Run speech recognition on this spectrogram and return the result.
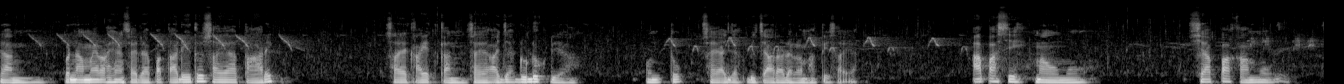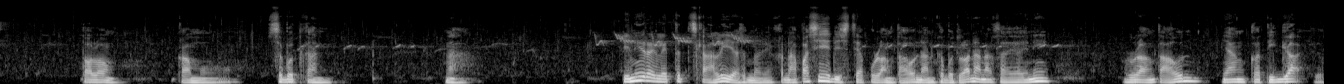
Dan benang merah yang saya dapat tadi itu saya tarik, saya kaitkan, saya ajak duduk dia untuk saya ajak bicara dalam hati saya. Apa sih maumu? Siapa kamu? Tolong kamu sebutkan. Nah, ini related sekali ya sebenarnya. Kenapa sih di setiap ulang tahun dan kebetulan anak saya ini ulang tahun yang ketiga gitu.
